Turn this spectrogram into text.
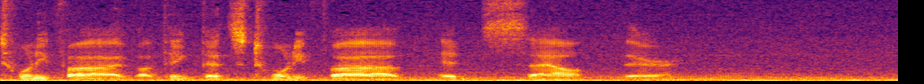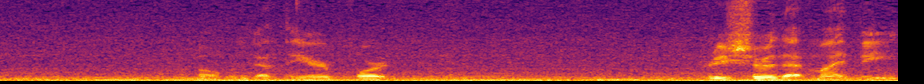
25. I think that's 25 heading south there. Oh, we got the airport. Pretty sure that might be.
